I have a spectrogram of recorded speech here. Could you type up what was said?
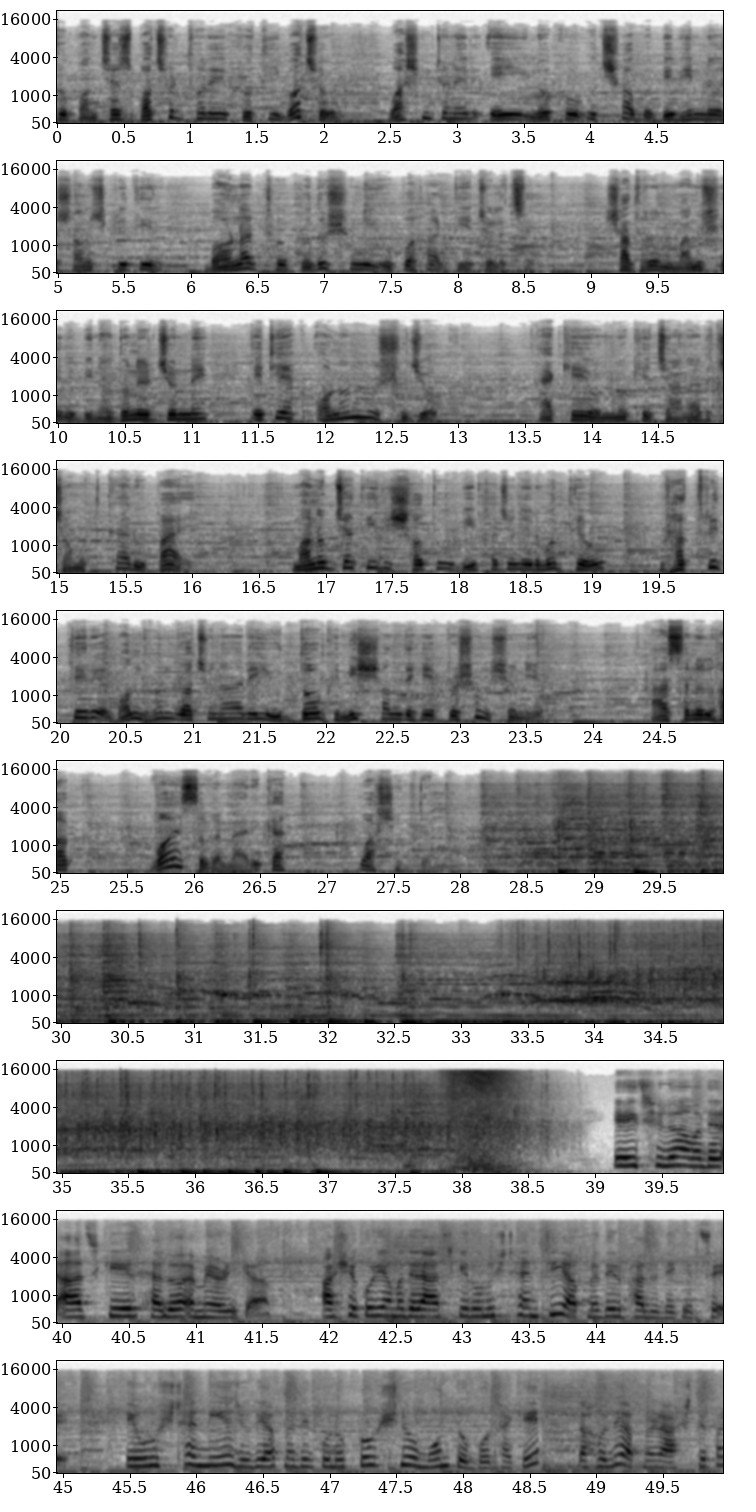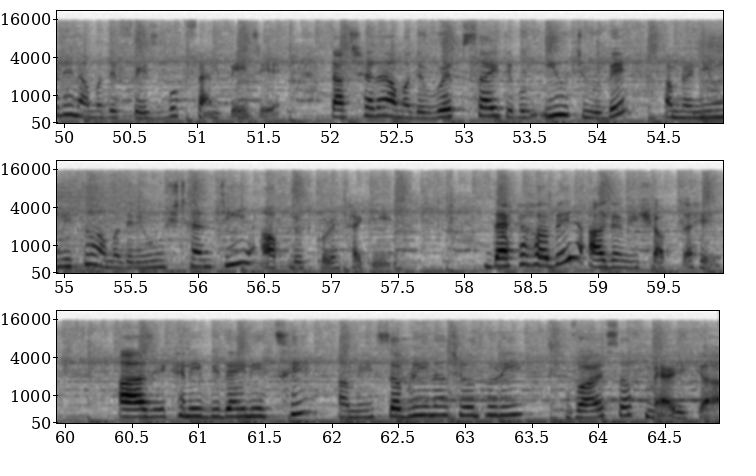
গত পঞ্চাশ বছর ধরে প্রতি বছর ওয়াশিংটনের এই লোক উৎসব বিভিন্ন সংস্কৃতির বর্ণাঢ্য প্রদর্শনী উপহার দিয়ে চলেছে। সাধারণ মানুষের বিনোদনের জন্যে এটি এক অনন্য সুযোগ। একে অন্যকে জানার চমৎকার উপায়। মানবজাতির শত বিভাজনের মধ্যেও ভ্রাতৃত্বের বন্ধন রচনার এই উদ্যোগ নিঃসন্দেহে প্রশংসনীয়। Ahsanul Haque Voice of America Washington এই ছিল আমাদের আজকের হ্যালো আমেরিকা আশা করি আমাদের আজকের অনুষ্ঠানটি আপনাদের ভালো লেগেছে। এই অনুষ্ঠান নিয়ে যদি আপনাদের কোনো প্রশ্ন, মন্তব্য থাকে, তাহলে আপনারা আসতে পারেন আমাদের ফেসবুক ফ্যান পেজে তাছাড়া আমাদের ওয়েবসাইট এবং ইউটিউবে আমরা নিয়মিত আমাদের এই অনুষ্ঠানটি আপলোড করে থাকি। দেখা হবে আগামী সপ্তাহে। আজ এখানেই বিদায় নিচ্ছি। আমি Sabrina Chowdhury Voice of America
